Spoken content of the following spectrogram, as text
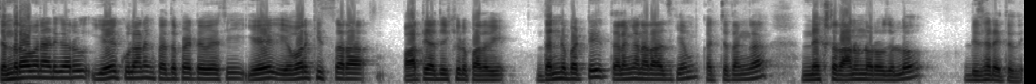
చంద్రబాబు నాయుడు గారు ఏ కులానికి పెద్దపేట వేసి ఏ ఎవరికి ఇస్తారా పార్టీ అధ్యక్షుడు పదవి? దాన్ని బట్టి తెలంగాణ రాజకీయం ఖచ్చితంగా నెక్స్ట్ రానున్న రోజుల్లో డిసైడ్ అవుతుంది.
